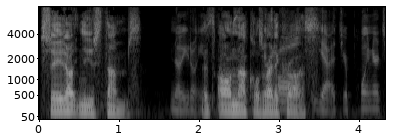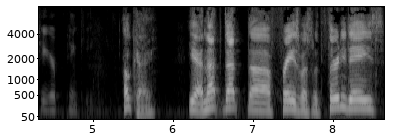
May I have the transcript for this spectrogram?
so you don't use thumbs. No, you don't use It's all knuckles It's right all- across. Yeah, it's your pointer to your pinky. Okay. Yeah, and that that uh, phrase was with 30 days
